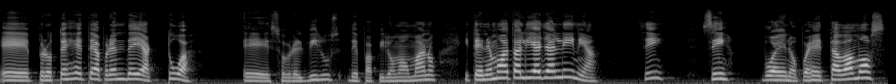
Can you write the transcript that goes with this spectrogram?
eh, protégete, aprende y actúa eh, sobre el virus de papiloma humano. Y tenemos a Talía ya en línea. Sí, sí. Bueno, pues estábamos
